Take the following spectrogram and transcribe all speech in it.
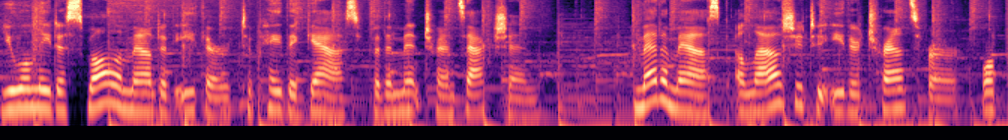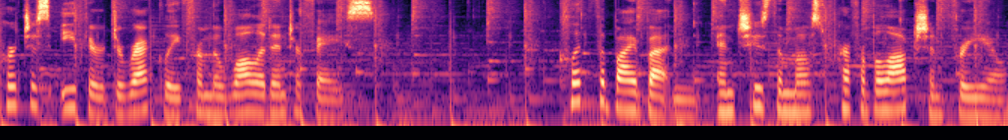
you will need a small amount of Ether to pay the gas for the mint transaction. MetaMask allows you to either transfer or purchase Ether directly from the wallet interface. Click the Buy button and choose the most preferable option for you.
